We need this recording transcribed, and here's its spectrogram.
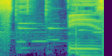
পিস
